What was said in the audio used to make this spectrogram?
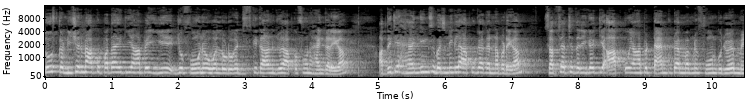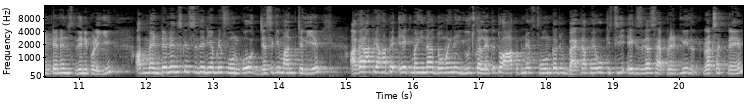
तो उस कंडीशन में आपको पता है कि यहाँ पे ये जो फ़ोन है ओवरलोड होगा, जिसके कारण जो है आपका फ़ोन हैंग करेगा। अब देखिए हैंगिंग से बचने के लिए आपको क्या करना पड़ेगा? सबसे अच्छा तरीका है कि आपको यहाँ पे टाइम टू टाइम अपने फ़ोन को जो है मेंटेनेंस देनी पड़ेगी। अब मेंटेनेंस कैसे देनी अपने फ़ोन को? जैसे कि मान के चलिए, अगर आप यहाँ पे एक महीना, दो महीने यूज़ कर लेते तो आप अपने फ़ोन का जो बैकअप है वो किसी एक जगह सेपरेटली रख सकते हैं।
